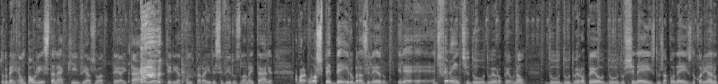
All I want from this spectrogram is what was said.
tudo bem, é um paulista, né, que viajou até a Itália, teria contraído esse vírus lá na Itália. Agora, o hospedeiro brasileiro, ele é, é, é diferente do, do europeu, não? Do, do, do, europeu, do, do chinês, do japonês, do coreano.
